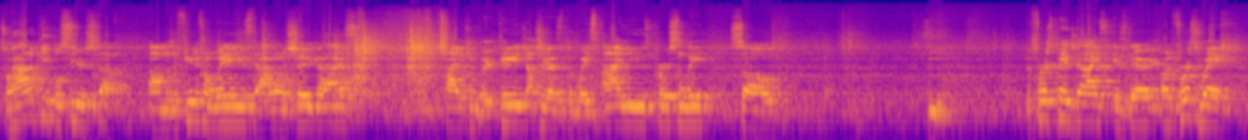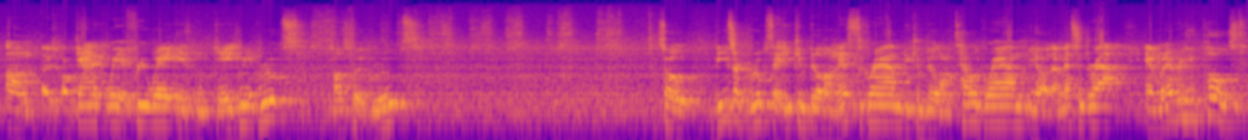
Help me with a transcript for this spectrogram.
So how do people see your stuff? Um, there's a few different ways that I want to show you guys how you can grow your page. I'll show you guys the ways I use personally. So, see, the first page, guys, is there, or the first way, um, organic way, a free way is engagement groups. I'll just put groups. So these are groups that you can build on Instagram, you can build on Telegram, you know, a messenger app, and whenever you post,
